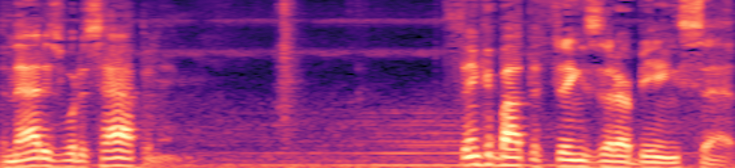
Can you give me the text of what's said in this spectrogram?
And that is what is happening. Think about the things that are being said.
